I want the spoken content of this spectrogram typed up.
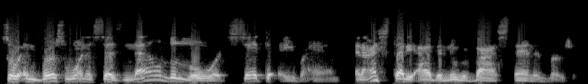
So in verse 1, it says, Now the Lord said to Abraham, and I study out of the New Revised Standard Version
